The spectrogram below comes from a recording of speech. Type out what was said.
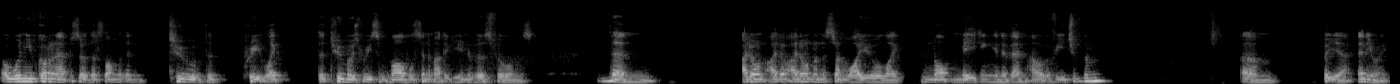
or when you've got an episode that's longer than two of the pre like the two most recent Marvel Cinematic Universe films, then I don't I don't I don't understand why you're like not making an event out of each of them. Um, but yeah, anyway,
